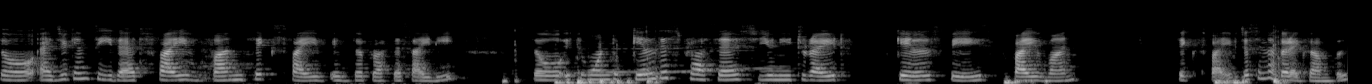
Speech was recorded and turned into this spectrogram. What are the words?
so as you can see that 5165 is the process ID so if you want to kill this process you need to write kill space 5165 just another example.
